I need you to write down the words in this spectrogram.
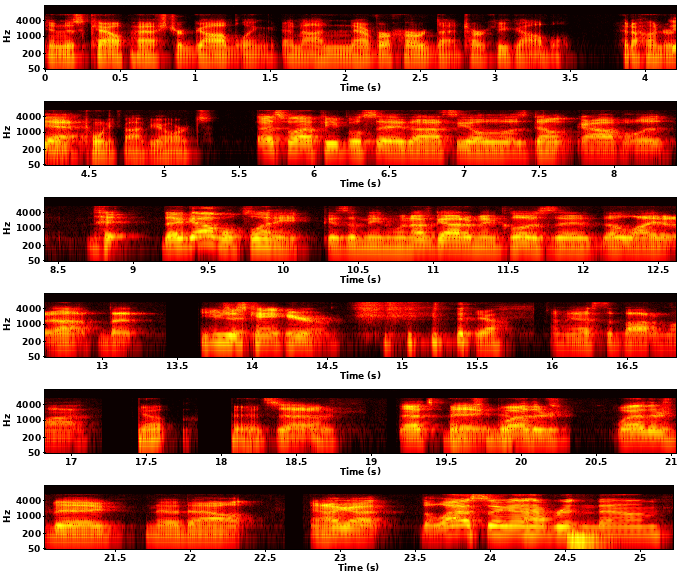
in this cow pasture gobbling, and I never heard that turkey gobble at 125 yards. That's why people say the Osceolas don't gobble it. They, gobble plenty because I mean when I've got them in close, they they'll light it up, but you just can't hear them. Yeah. I mean that's the bottom line. Yep. It's uh it that's big. Weather weather's big, no doubt. And I got the last thing I have written down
